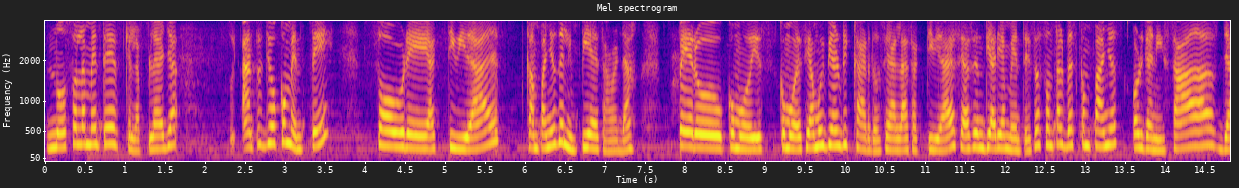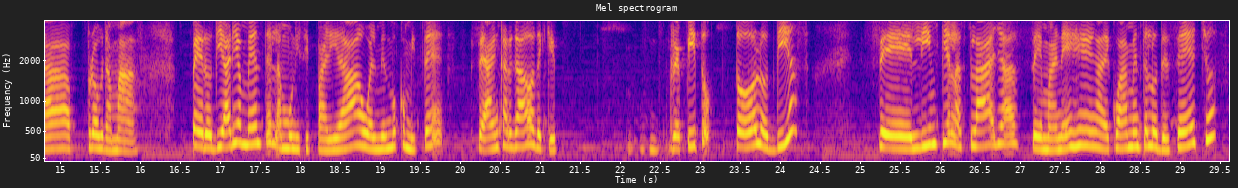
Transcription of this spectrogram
No solamente es que la playa, antes yo comenté sobre actividades, campañas de limpieza, ¿verdad? Pero como, como decía muy bien Ricardo, o sea, las actividades se hacen diariamente. Esas son tal vez campañas organizadas, ya programadas, pero diariamente la municipalidad o el mismo comité se ha encargado de que, repito, todos los días se limpien las playas, se manejen adecuadamente los desechos,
